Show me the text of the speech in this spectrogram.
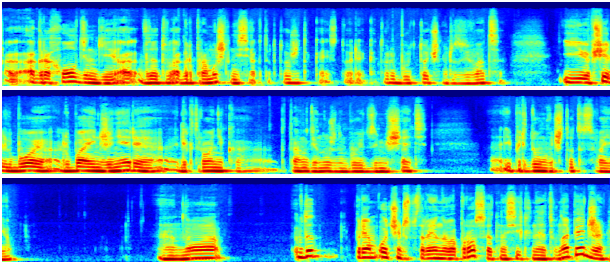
а, агрохолдинги, а, вот этот агропромышленный сектор тоже такая история, которая будет точно развиваться. И вообще любое, любая инженерия, электроника, там, где нужно будет замещать э, и придумывать что-то свое. Но вот это прям очень распространенный вопрос относительно этого. Но опять же,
